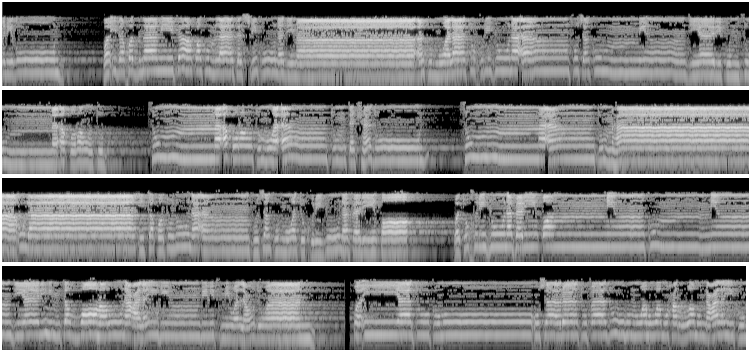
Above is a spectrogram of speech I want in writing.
معرضون. وإذا خذنا ميثاقكم لا تسفكون دماءكم ولا تخرجون أنفسكم من دياركم ثم أقررتم ثم أقررتم وأنتم تشهدون ثم أنتم هارون تقتلون أنفسكم وتخرجون فريقا وتخرجون فريقا منكم من ديارهم تظاهرون عليهم بالإثم والعدوان وإن ياتوكم أسارا تفادوهم وهو محرم عليكم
